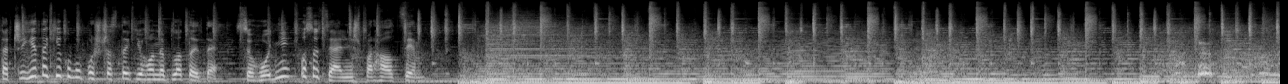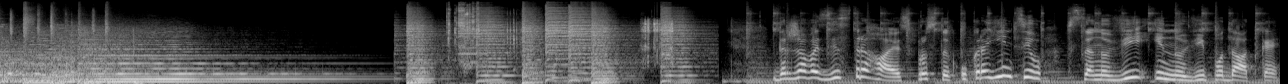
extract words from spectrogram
Та чи є такі, кому пощастить його не платити? Сьогодні у соціальній шпаргалці. Держава зістригає з простих українців все нові і нові податки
